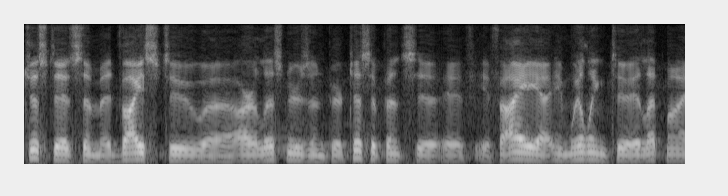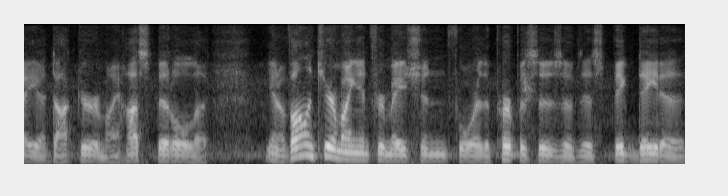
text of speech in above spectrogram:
just as some advice to uh, our listeners and participants, if, if I uh, am willing to let my uh, doctor or my hospital, uh, you know, volunteer my information for the purposes of this big data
